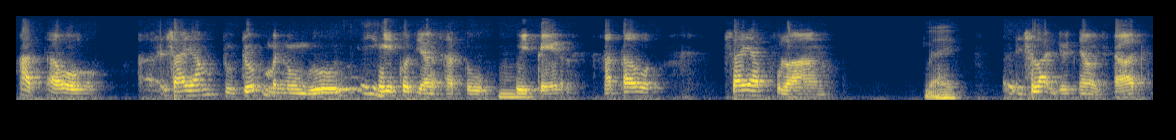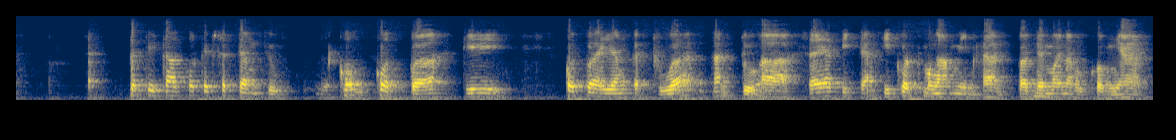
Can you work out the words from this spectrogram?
atau saya duduk menunggu ngikut yang satu hmm. witir atau saya pulang. Baik. Selanjutnya Ustaz, ketika khotib sedang khotbah di khotbah yang kedua kan doa, saya tidak ikut mengaminkan. Bagaimana hukumnya?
